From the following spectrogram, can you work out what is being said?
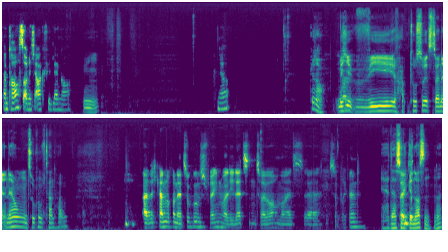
Dann brauchst du auch nicht arg viel länger. Mhm. Ja. Genau. Michi, wie tust du jetzt deine Ernährung in Zukunft handhaben? Also ich kann nur von der Zukunft sprechen, weil die letzten zwei Wochen war jetzt äh, nicht so prickelnd. Ja, das hast du Echt? genossen, ne?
